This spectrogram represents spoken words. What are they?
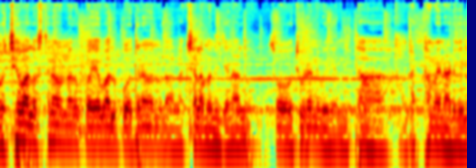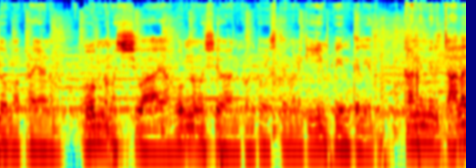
వచ్చే వాళ్ళు వస్తూనే ఉన్నారు పోయే వాళ్ళు పోతూనే ఉన్నారు ఆ లక్షల మంది జనాలు. సో చూడండి మీరు ఎంత ఘట్టమైన అడవిలో మా ప్రయాణం. ఓం నమ శివాయ ఓం నమ శివ అనుకుంటూ వస్తే మనకి ఏం పెయిన్ తెలియదు. కానీ మీరు చాలా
